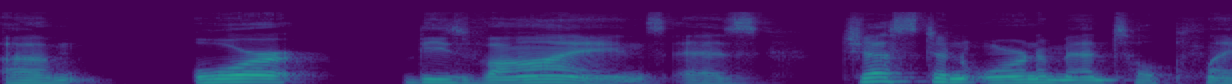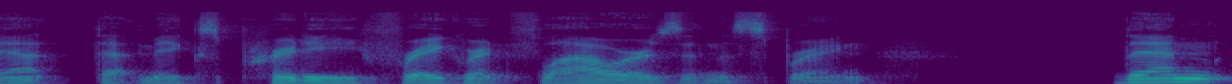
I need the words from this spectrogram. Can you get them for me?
um, or these vines as just an ornamental plant that makes pretty, fragrant flowers in the spring, then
